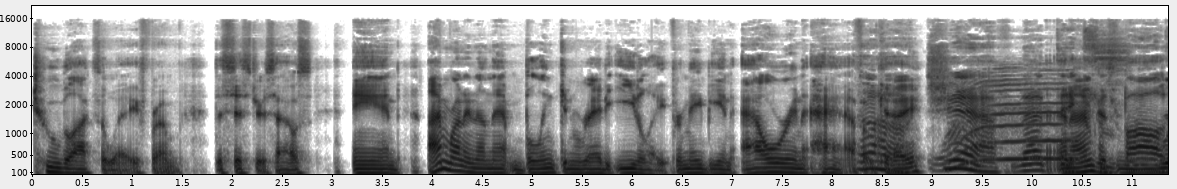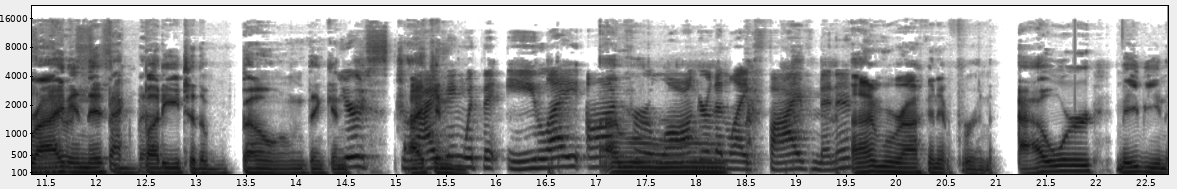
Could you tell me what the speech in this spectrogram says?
two blocks away from the sister's house. And I'm running on that blinking red E light for maybe an hour and a half. Oh, okay. Oh, Jeff, that and I'm just some balls, riding this respect that. buddy to the bone, thinking You're s- driving can- with the E light on I'm for longer than like five minutes. I'm rocking it for an hour, maybe an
